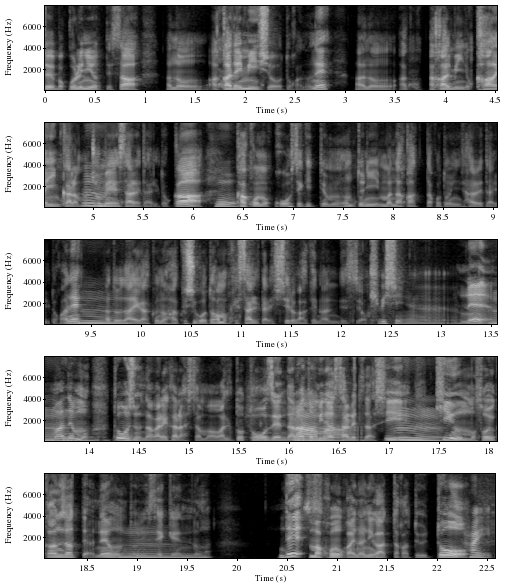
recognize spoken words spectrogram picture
例えばこれによってさあのアカデミー賞とかのねあのアアカデミーの会員からも除名されたりとか、ほう。過去の功績っていうのも本当に、まあ、なかったことにされたりとかね、うん。あと大学の博士号とかも消されたりしてるわけなんですよ。厳しいね。ね。うん。まあでも当時の流れからしたらまあ割と当然だなと見なされてたし、まあ機運もそういう感じだったよね本当に世間の。うん。で、まあ、今回何があったかというと、はい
